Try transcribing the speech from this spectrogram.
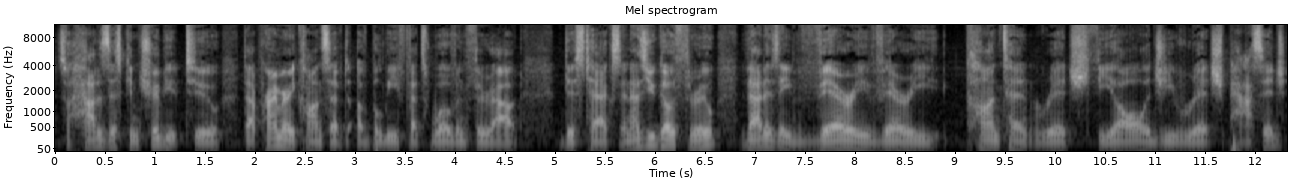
So, how does this contribute to that primary concept of belief that's woven throughout? this text. And as you go through, that is a very, very content rich, theology rich passage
